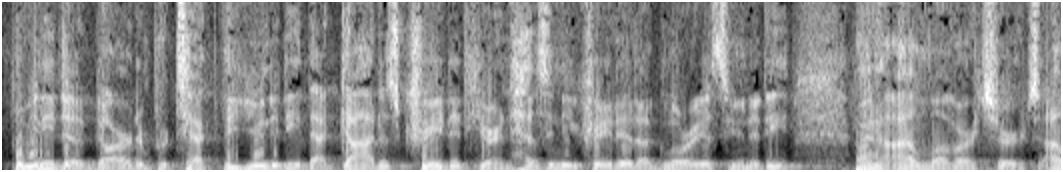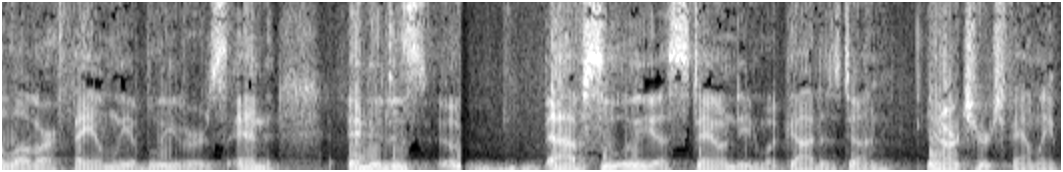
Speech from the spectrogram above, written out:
But we need to guard and protect the unity that God has created here. And hasn't He created a glorious unity? I mean, I love our church. I love our family of believers. And, and it is absolutely astounding what God has done in our church family.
